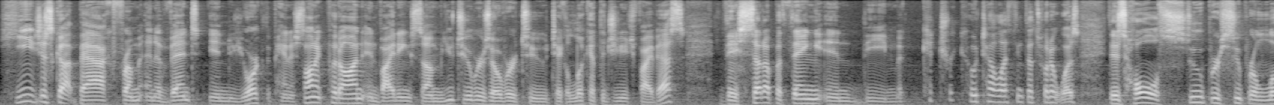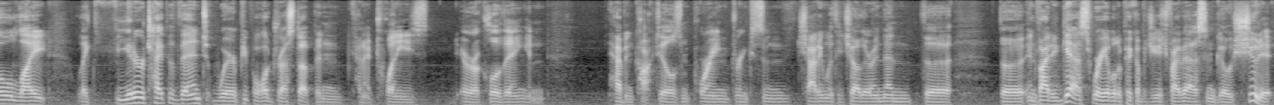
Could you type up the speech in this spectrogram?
He just got back from an event in New York that Panasonic put on, inviting some YouTubers over to take a look at the GH5S. They set up a thing in the McKittrick Hotel, I think that's what it was. This whole super, super low light, like theater type event where people all dressed up in kind of 20s era clothing and having cocktails and pouring drinks and chatting with each other. And then the, the invited guests were able to pick up a GH5S and go shoot it.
